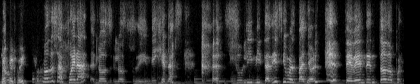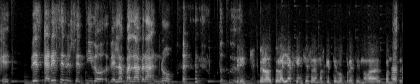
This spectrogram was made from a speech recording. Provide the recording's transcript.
¿no? modos afuera, los, los indígenas, su limitadísimo español, te venden todo porque descarecen el sentido de la palabra no. Sí, pero, pero hay agencias además que te lo ofrecen, ¿no? Cuando haces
